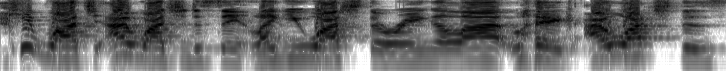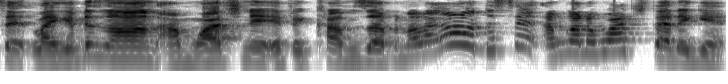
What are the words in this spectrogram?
keep watching. I watch the same. Like you watch The Ring a lot. Like I watch the like if it's on, I'm watching it. If it comes up, and I'm like, oh, Descent, I'm gonna watch that again.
